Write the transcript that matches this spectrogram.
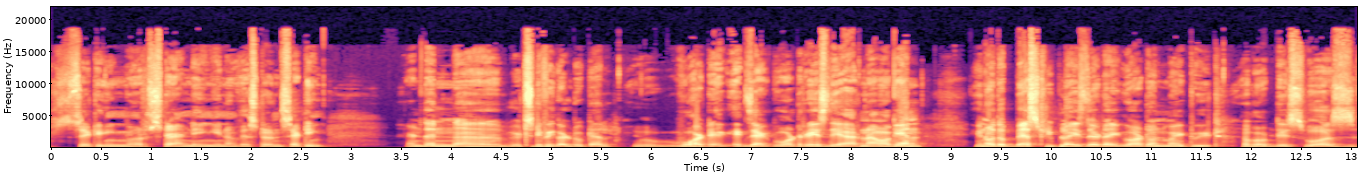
sitting or standing in a Western setting. And then uh, it's difficult to tell what exact what race they are. Now, again, you know, the best replies that I got on my tweet about this was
